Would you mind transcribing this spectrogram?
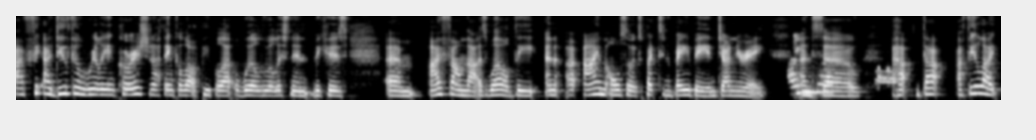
I, fe- I do feel really encouraged, and I think a lot of people will who are listening because um, I found that as well. The and I, am also expecting a baby in January, I and know. so ha, that I feel like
